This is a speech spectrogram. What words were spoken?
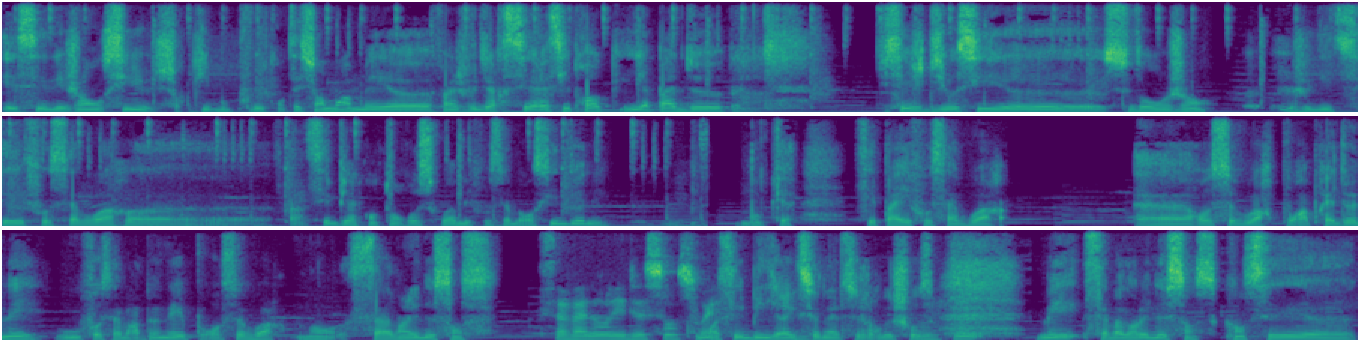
Et c'est des gens aussi sur qui vous pouvez compter sur moi. Mais euh, enfin, je veux dire, c'est réciproque. Il n'y a pas de. Tu sais, je dis aussi euh, souvent aux gens, je dis, tu sais, il faut savoir. Euh, enfin, c'est bien quand on reçoit, mais il faut savoir aussi donner. Donc, c'est pas il faut savoir recevoir pour après donner, ou il faut savoir donner pour recevoir. Non, ça va dans les deux sens. Ça va dans les deux sens. Moi, c'est bidirectionnel ce genre de choses. Mhm. Mais ça va dans les deux sens. Quand c'est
